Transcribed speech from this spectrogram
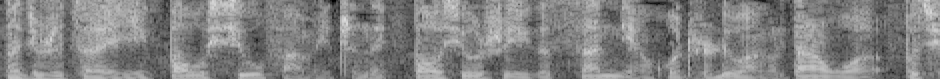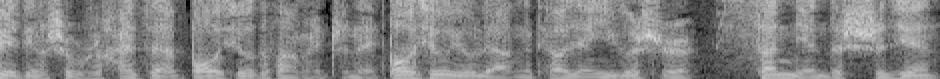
那就是在一包修范围之内。包修是一个三年或者是六万公里，当然我不确定是不是还在包修的范围之内。包修有两个条件，一个是三年的时间。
